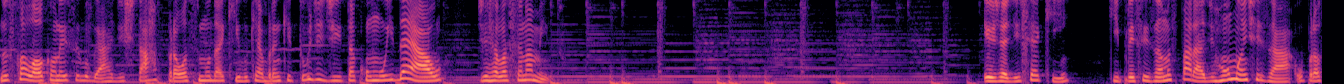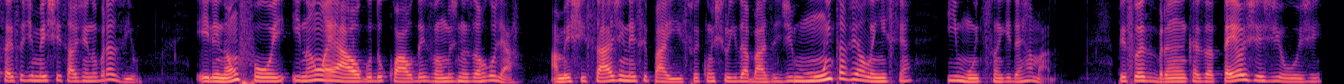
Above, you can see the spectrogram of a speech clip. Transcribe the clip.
nos colocam nesse lugar de estar próximo daquilo que a branquitude dita como ideal de relacionamento. Eu já disse aqui que precisamos parar de romantizar o processo de mestiçagem no Brasil. Ele não foi e não é algo do qual devamos nos orgulhar. A mestiçagem nesse país foi construída à base de muita violência e muito sangue derramado. Pessoas brancas, até os dias de hoje,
